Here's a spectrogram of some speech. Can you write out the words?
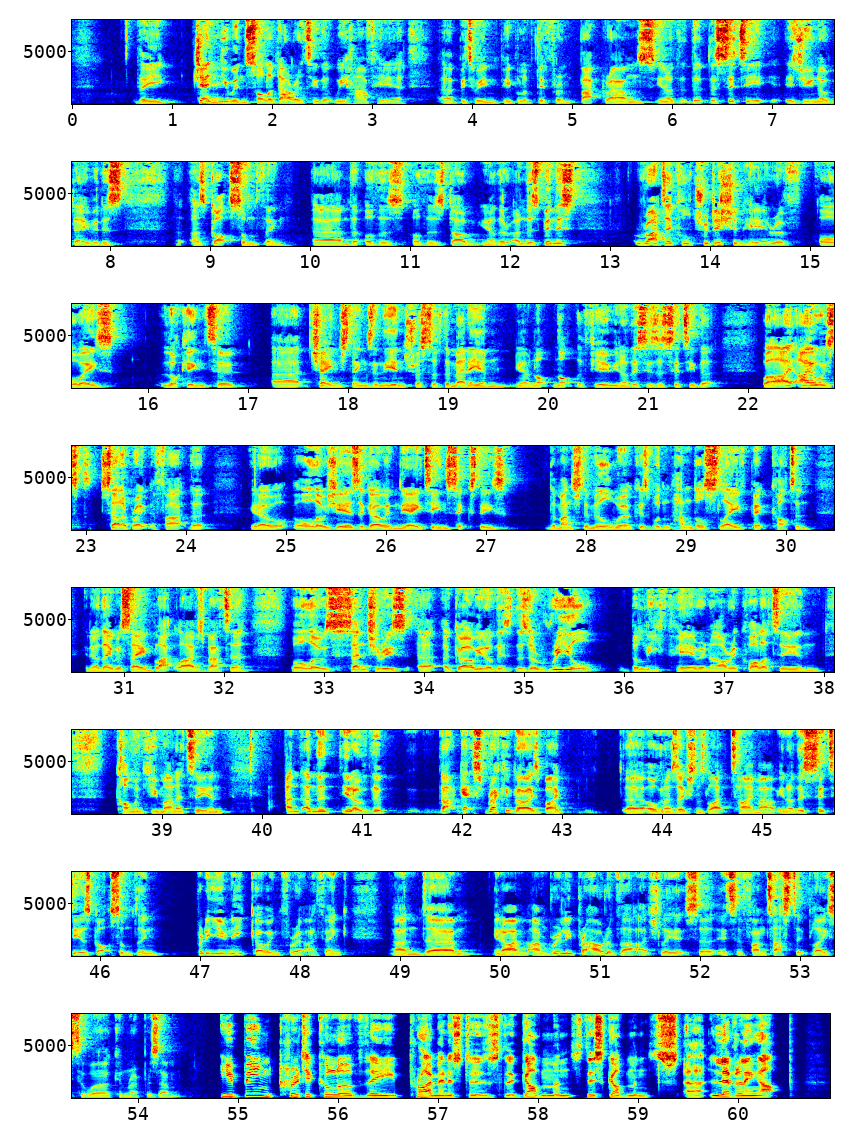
the genuine solidarity that we have here uh, between people of different backgrounds. You know, the, the, the, city, as you know, David, has has got something um, that others others don't. You know, there, and there's been this radical tradition here of always looking to uh, change things in the interests of the many and you know not not the few. You know, this is a city that well, I, I always celebrate the fact that, you know, all those years ago in the 1860s, the Manchester mill workers wouldn't handle slave picked cotton. You know, they were saying Black Lives Matter all those centuries uh, ago. You know, there's, there's a real belief here in our equality and common humanity. And, and, and the, you know, the, that gets recognized by uh, organizations like Time Out. You know, this city has got something pretty unique going for it, I think and um, you know I'm I'm really proud of that. Actually, it's a it's a fantastic place to work and represent. You've been critical of the prime minister's, the government's, this government's uh, levelling up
